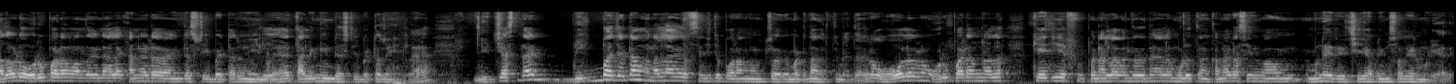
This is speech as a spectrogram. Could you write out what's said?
அதோட ஒரு படம் வந்ததுனால கன்னட இண்டஸ்ட்ரி பெட்டரும் இல்லை தெலுங்கு இண்டஸ்ட்ரி பெட்டரும் இல்லை. இட் ஜஸ்ட் தட் பிக் பட்ஜெட்டாக அவங்க நல்லா செஞ்சுட்டு போகிறாங்கன்றது மட்டும்தான் அர்த்தமே தவிர ஓலரும் ஒரு படம் நல்லா கேஜிஎஃப் இப்போ நல்லா வந்ததுனால முழு கன்னட சினிமாவும் முன்னேறிடுச்சு அப்படின்னு சொல்லிட முடியாது.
